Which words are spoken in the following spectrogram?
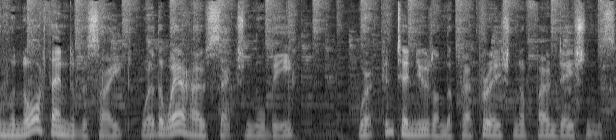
On the north end of the site, where the warehouse section will be, work continued on the preparation of foundations.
